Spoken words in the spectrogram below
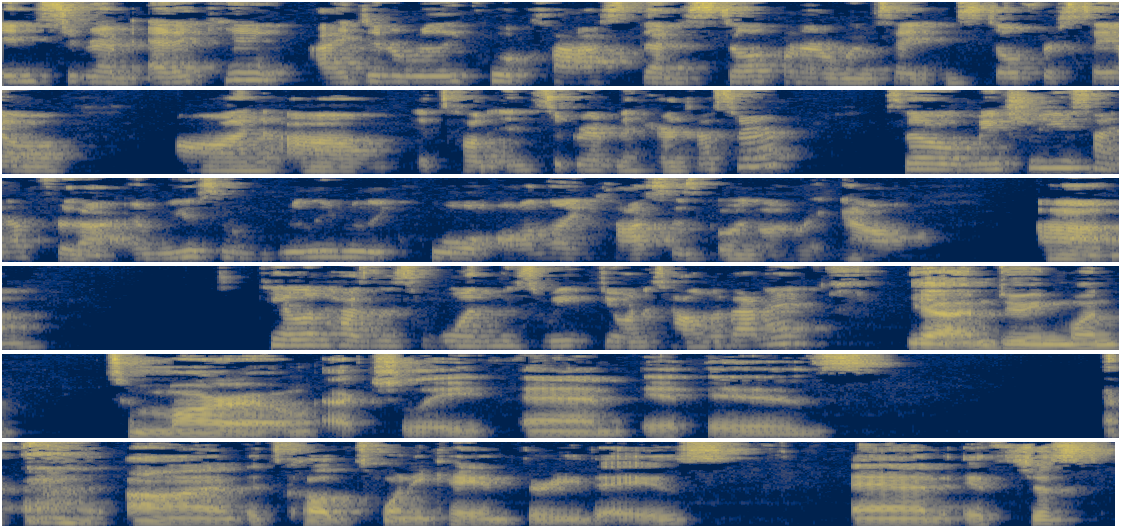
Instagram etiquette, I did a really cool class that is still up on our website and still for sale. On um, it's called Instagram the Hairdresser. So make sure you sign up for that. And we have some really really cool online classes going on right now. Um, Caleb has this one this week. Do you want to tell him about it? Yeah, I'm doing one tomorrow actually, and it is on. It's called 20k in 30 days, and it's just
